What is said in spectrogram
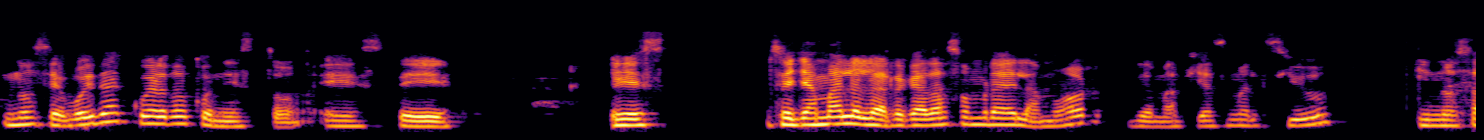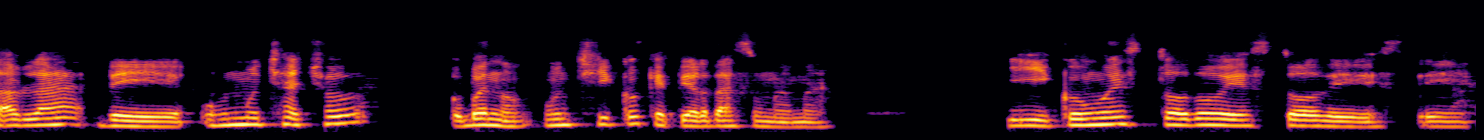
no sé, voy de acuerdo con esto, este, es, se llama La Largada Sombra del Amor de Matías Malzieu y nos habla de un muchacho, bueno, un chico que pierde a su mamá. ¿Y cómo es todo esto de, este,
